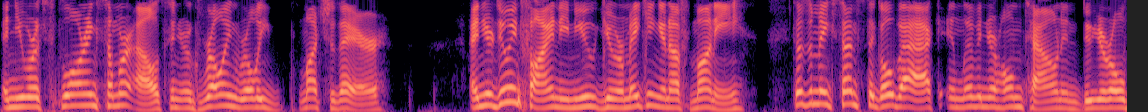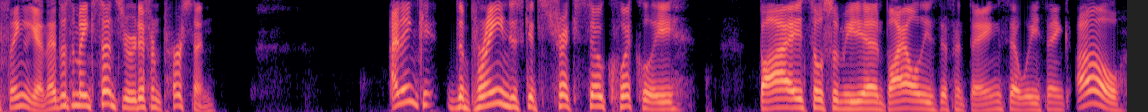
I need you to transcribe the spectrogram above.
and you were exploring somewhere else and you're growing really much there and you're doing fine and you you're making enough money doesn't make sense to go back and live in your hometown and do your old thing again. That doesn't make sense. You're a different person. I think the brain just gets tricked so quickly by social media and by all these different things that we think oh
